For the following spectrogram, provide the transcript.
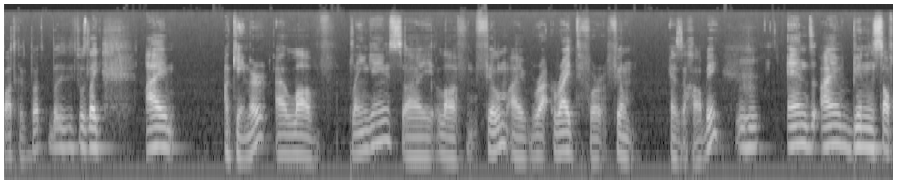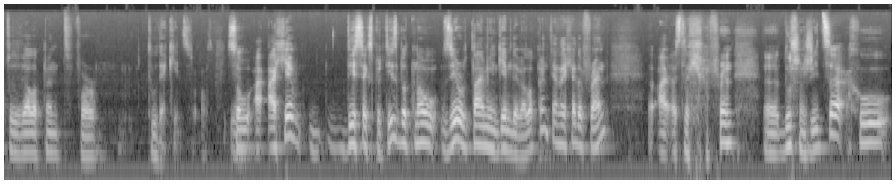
podcast, but but it was like I'm a gamer. I love playing games. I love film. I ri- write for film as a hobby, Mm-hmm. and I've been in software development for two decades. So I, I have this expertise, but no zero time in game development. And I had a friend, I, I still have a friend, uh, Dusan Žica, who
